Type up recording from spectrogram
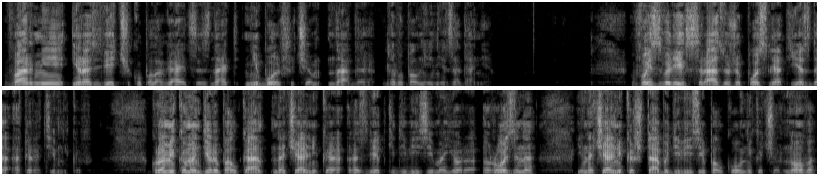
В армии и разведчику полагается знать не больше, чем надо для выполнения задания. Вызвали их сразу же после отъезда оперативников. Кроме командира полка, начальника разведки дивизии майора Розина и начальника штаба дивизии полковника Чернова,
